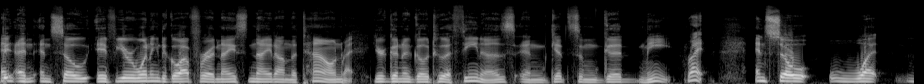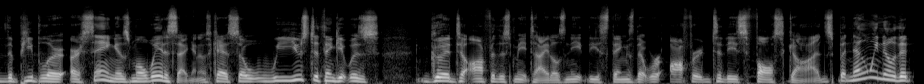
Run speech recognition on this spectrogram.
And, and and so if you're wanting to go out for a nice night on the town, Right. you're going to go to Athena's and get some good meat. Right. And so what the people are, are saying is, well, wait a second. Okay, so we used to think it was good to offer this meat to idols and eat these things that were offered to these false gods. But now we know that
